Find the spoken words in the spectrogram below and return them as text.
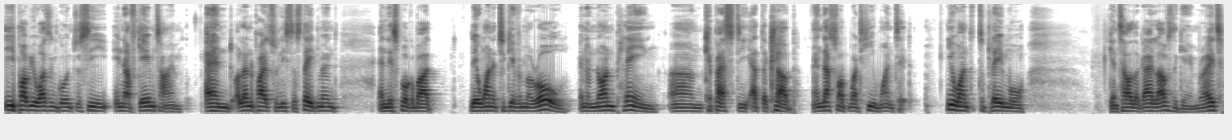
he probably wasn't going to see enough game time. And Orlando Pirates released a statement and they spoke about they wanted to give him a role in a non-playing um, capacity at the club, and that's not what he wanted. He wanted to play more. You can tell the guy loves the game, right?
